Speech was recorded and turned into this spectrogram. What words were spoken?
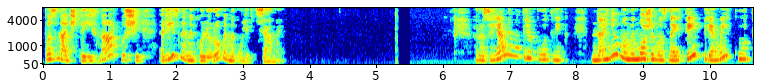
Позначте їх на аркуші різними кольоровими олівцями. Розглянемо трикутник. На ньому ми можемо знайти прямий кут.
